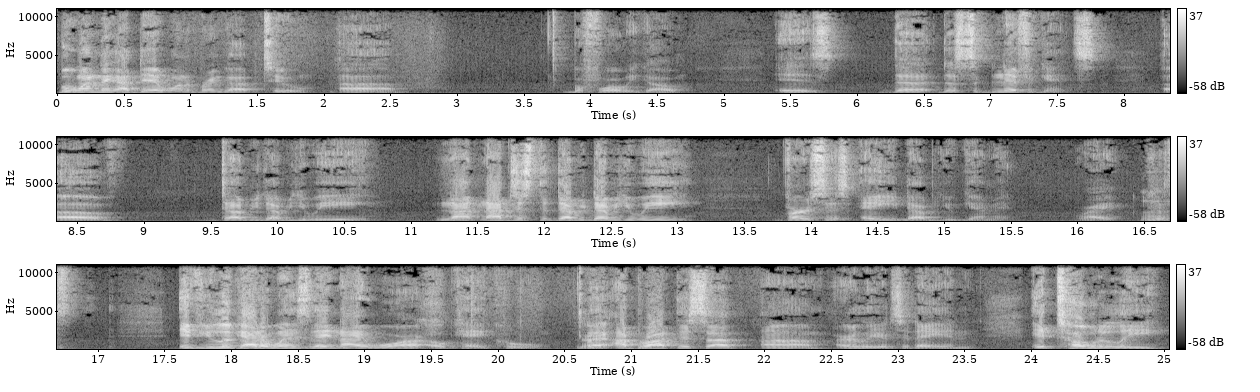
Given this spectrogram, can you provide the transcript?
But one thing I did want to bring up too, um, before we go, is the the significance of WWE. Not not just the WWE versus AEW gimmick, right? Because if you look at a Wednesday Night War, okay, cool. But I brought this up um, earlier today, and it totally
